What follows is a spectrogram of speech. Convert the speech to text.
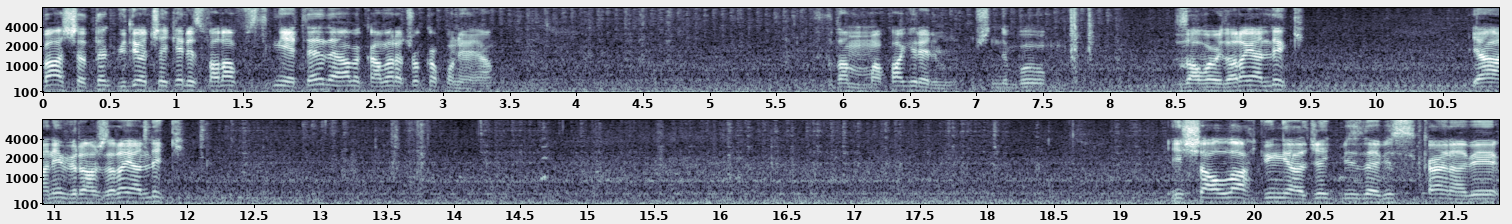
başladık. Video çekeriz falan fıstık niyetine de abi kamera çok kapanıyor ya. Şuradan mapa girelim. Şimdi bu zavoylara geldik. Yani virajlara geldik. İnşallah gün gelecek biz de biz kaynağı bir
